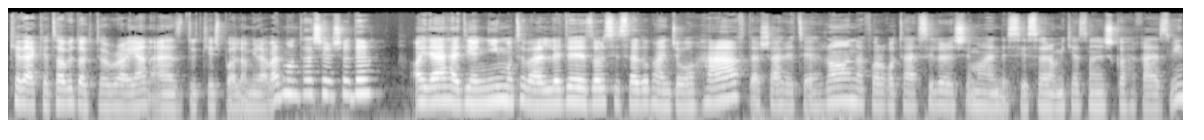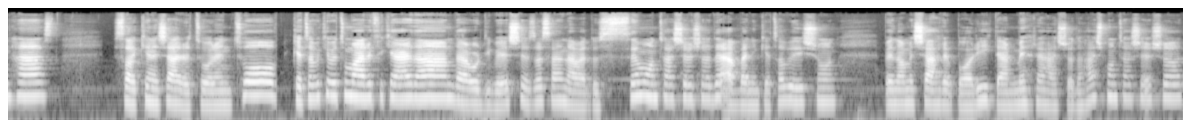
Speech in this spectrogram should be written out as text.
که در کتاب دکتر برایان از دودکش بالا می رود منتشر شده. آیدا احدیانی متولد 1357 در شهر تهران و فارغ التحصیل رشته مهندسی سرامیک از دانشگاه قزوین هست. ساکن شهر تورنتو. کتابی که بهتون معرفی کردم در اردیبهشت 1393 منتشر شده. اولین کتاب ایشون به نام شهر باریک در مهر 88 منتشر شد.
